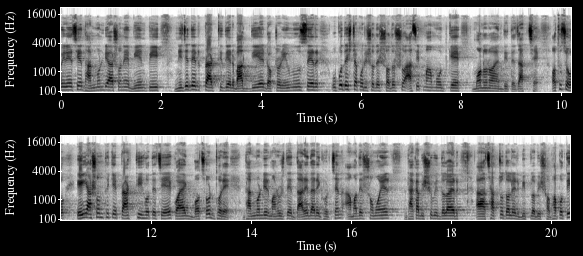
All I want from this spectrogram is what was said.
বেরিয়েছে, ধানমন্ডি আসনে বিএনপি নিজেদের প্রার্থীদের বাদ দিয়ে ডক্টর ইউনুসের উপদেষ্টা পরিষদের সদস্য আসিফ মাহমুদকে মনোনয়ন দিতে যাচ্ছে। অথচ এই আসন থেকে প্রার্থী হতে চেয়ে কয়েক বছর ধরে ধানমন্ডির মানুষদের দাঁড়ে দাঁড়ে ঘুরছেন। আমাদের সময়ের ঢাকা বিশ্ববিদ্যালয়ের ছাত্রদলের বিপ্লবী সভাপতি,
